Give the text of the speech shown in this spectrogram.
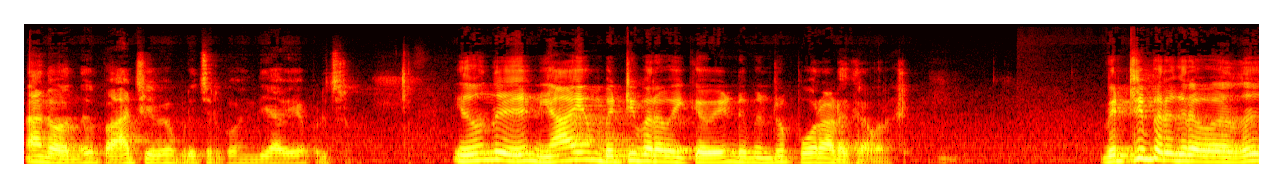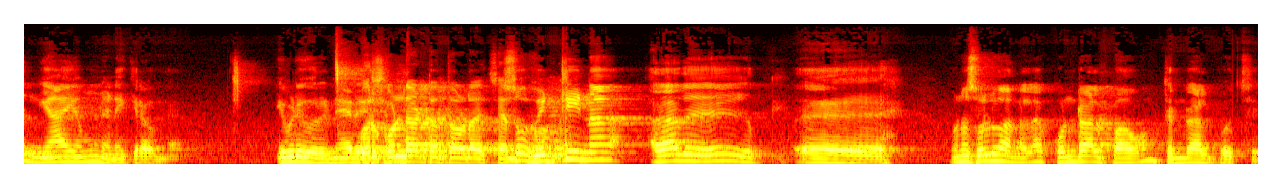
நாங்கள் வந்து இப்போ ஆட்சியவே பிடிச்சிருக்கோம் இந்தியாவையே பிடிச்சிருக்கோம். இது வந்து நியாயம் வெற்றி பெற வைக்க வேண்டும் என்று போராடுகிறவர்கள். வெற்றி பெறுகிறவது நியாயம்னு நினைக்கிறவங்க. இப்படி ஒரு நேர ஒரு கொண்டாட்டத்தோட ஸோ வெற்றினா அதாவது ஒன்று சொல்லுவாங்கள்ல கொன்றால் பாவம் தின்றால் போச்சு.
